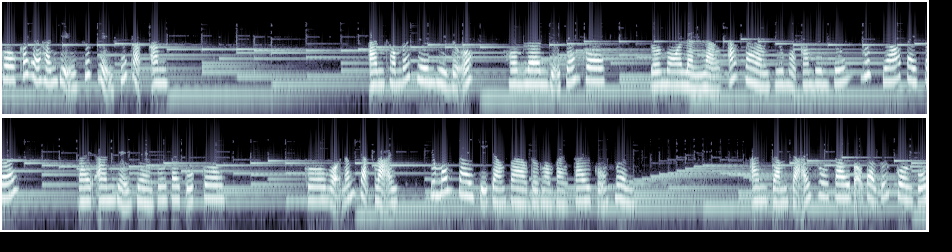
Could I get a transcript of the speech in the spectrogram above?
cô có thể hãnh diện xuất hiện trước mặt anh. Anh không nói thêm gì nữa, hôn lên giữa trán cô, đôi môi lạnh lặng áp vào như một con bim tướng nước gió bay tới. Tay anh nhẹ nhàng buông tay của cô. Cô vội nắm chặt lại, nhưng móng tay chỉ chạm vào được lòng bàn tay của mình. Anh chậm rãi thu tay bỏ vào túi quần của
